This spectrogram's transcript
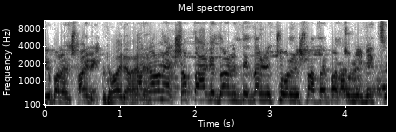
ডিফারেন্স হয় হয় না, হয় না। কারণ এক সপ্তাহ আগে ধরেন তেতাল্লিশ চুয়াল্লিশ মাথায় পাঁচচল্লিশ বিকছে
